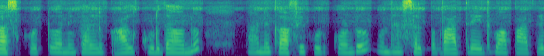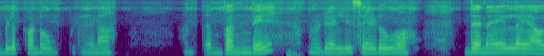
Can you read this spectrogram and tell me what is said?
ಕಾಸ್ಕೊಟ್ಟು ಅವನಿಗೆ ಹಾಲು ಹಾಲು ಕುಡ್ದ ಅವನು. ನಾನು ಕಾಫಿ ಕುಡ್ಕೊಂಡು ಒಂದು ಸ್ವಲ್ಪ ಪಾತ್ರೆ ಇದ್ವು ಆ ಪಾತ್ರೆ ಬೆಳ್ಕೊಂಡು ಹೋಗ್ಬಿಡೋಣ ಅಂತ ಬಂದೆ. ನೋಡಿ ಹಳ್ಳಿ ಸೈಡು ದನ ಎಲ್ಲ ಯಾವ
